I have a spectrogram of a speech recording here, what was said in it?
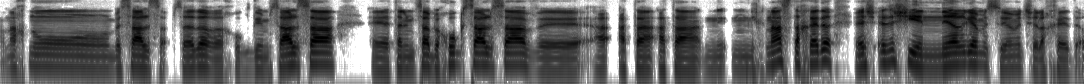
אנחנו בסלסה, בסדר? רוקדים סלסה, אה, אתה נמצא בחוג סלסה ואתה אתה נכנס לחדר, יש איזושהי אנרגיה מסוימת של החדר,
